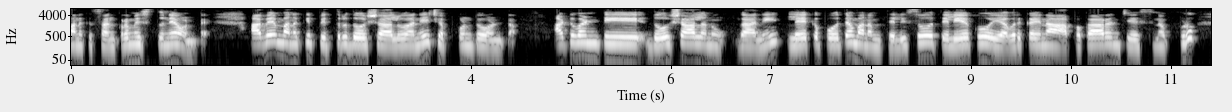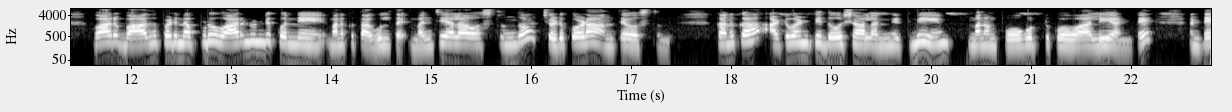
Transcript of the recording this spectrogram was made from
మనకి సంక్రమిస్తూనే ఉంటాయి. అవే మనకి పితృదోషాలు అని చెప్పుకుంటూ ఉంటాం. అటువంటి దోషాలను కానీ లేకపోతే మనం తెలుసో తెలియకో ఎవరికైనా అపకారం చేసినప్పుడు వారు బాధపడినప్పుడు వారి నుండి కొన్ని మనకు తగులుతాయి. మంచి ఎలా వస్తుందో చెడు కూడా అంతే వస్తుంది. కనుక అటువంటి దోషాలన్నిటినీ మనం పోగొట్టుకోవాలి అంటే అంటే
